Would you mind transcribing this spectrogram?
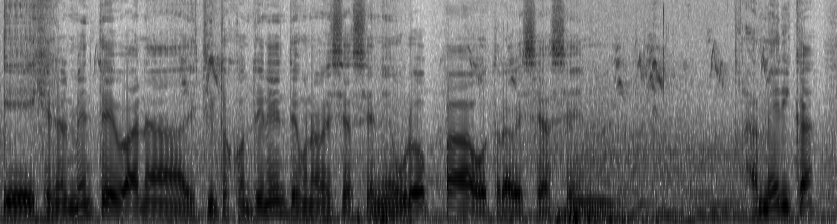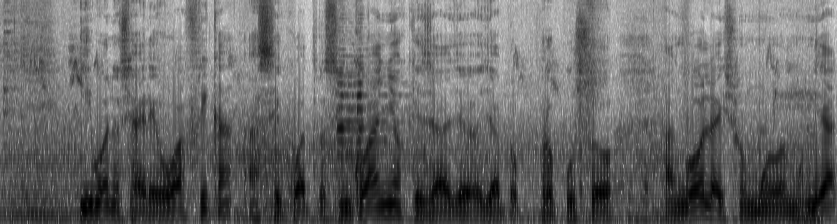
Eh, generalmente van a distintos continentes, una vez se hace en Europa, otra vez se hace en América. Y bueno, se agregó África hace 4 o 5 años, que ya, ya propuso Angola, hizo un muy buen mundial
